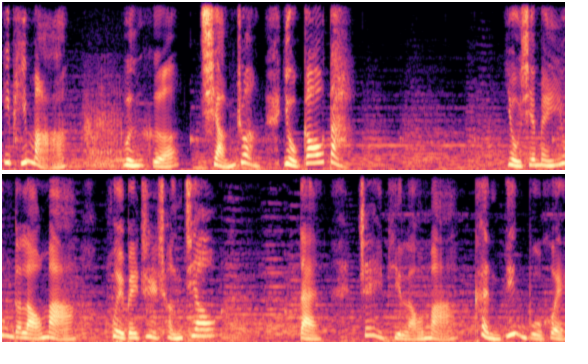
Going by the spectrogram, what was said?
一匹马，温和、强壮又高大。有些没用的老马会被制成胶，但这匹老马肯定不会。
